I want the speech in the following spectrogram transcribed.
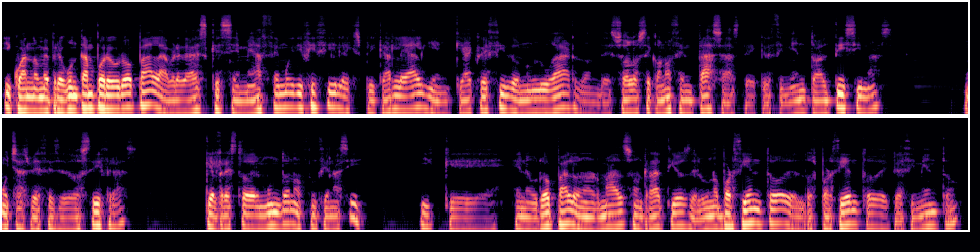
y cuando me preguntan por Europa, la verdad es que se me hace muy difícil explicarle a alguien que ha crecido en un lugar donde solo se conocen tasas de crecimiento altísimas, muchas veces de dos cifras, que el resto del mundo no funciona así, y que en Europa lo normal son ratios del 1%, del 2% de crecimiento,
